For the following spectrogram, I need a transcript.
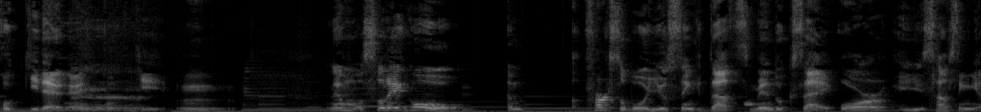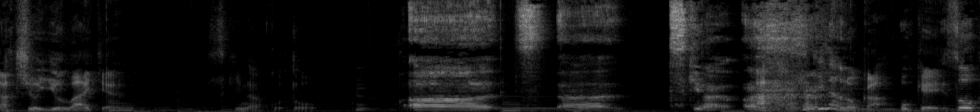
国国旗だよね、うん国旗。うん。でもそれを、um, first of all, you think that's めんどくさい or you- something actually you like it? 好きなこと。あーつあ きだよ。あ、好きなのか。OK。So,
